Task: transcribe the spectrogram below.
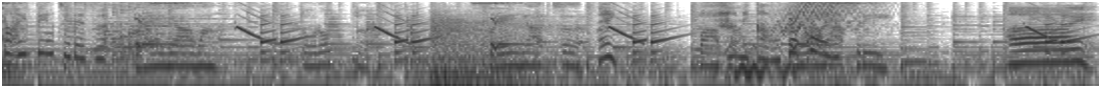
大ピンチですプレイヤー1ドロッププレイヤー2はいワースミカをどこへプレイヤー3はーい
